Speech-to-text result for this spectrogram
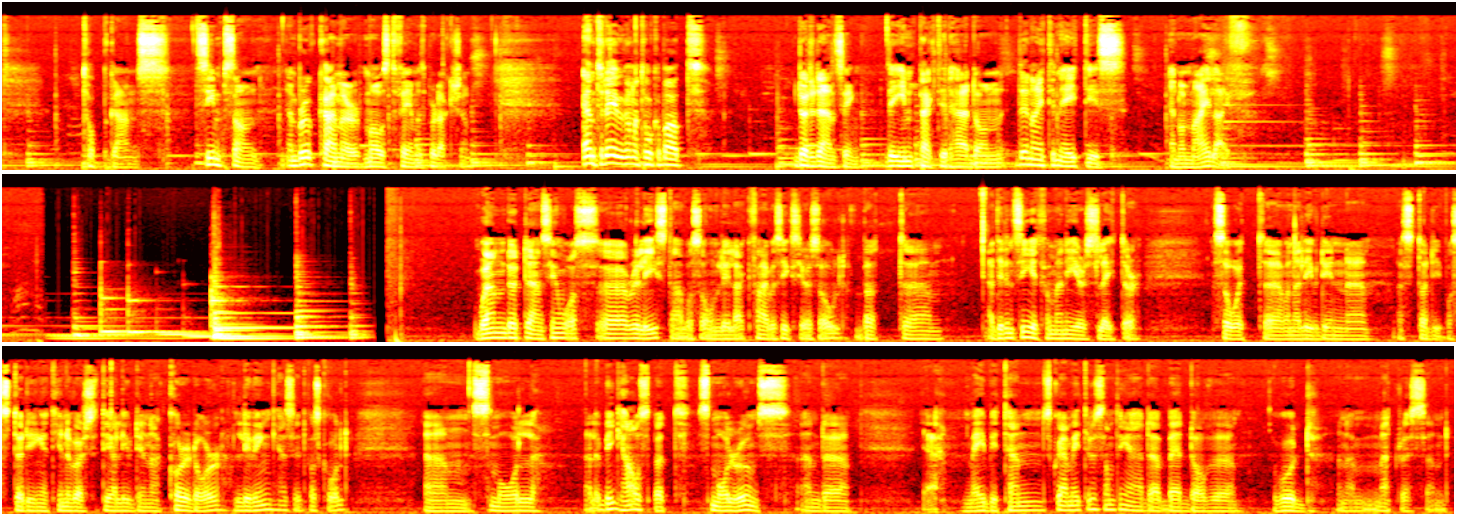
Top Guns, Simpson, and Bruckheimer most famous production. And today we're going to talk about Dirty Dancing, the impact it had on the 1980s and on my life. When Dirty Dancing was uh, released, I was only like five or six years old, but um, I didn't see it for many years later. I saw it uh, when I lived in, uh, I study, was studying at university. I lived in a corridor living, as it was called. Um, small, a big house, but small rooms, and uh, yeah, maybe 10 square meters or something. I had a bed of uh, wood and a mattress and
